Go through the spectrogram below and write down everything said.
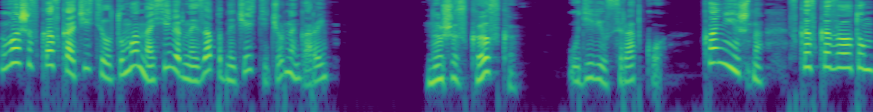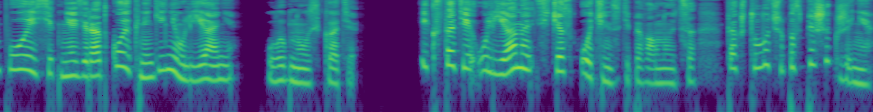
Ваша сказка очистила туман на северной и западной части Черной горы». «Наша сказка?» — удивился Радко. «Конечно, сказка о золотом поясе, князе Радко и княгине Ульяне», — улыбнулась Катя. «И, кстати, Ульяна сейчас очень за тебя волнуется, так что лучше поспеши к жене».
